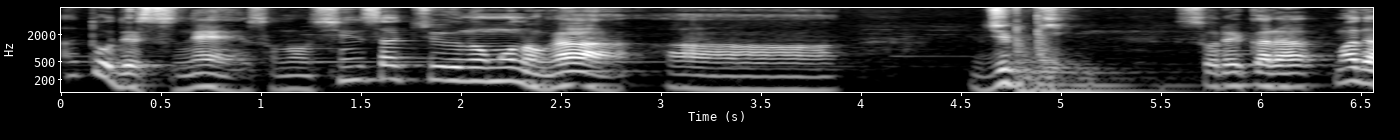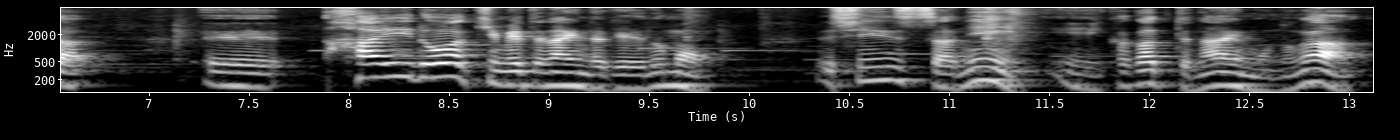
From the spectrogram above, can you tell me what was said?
あとですねその審査中のものが10機それからまだ、えー、廃炉は決めてないんだけれども審査にかかってないものが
